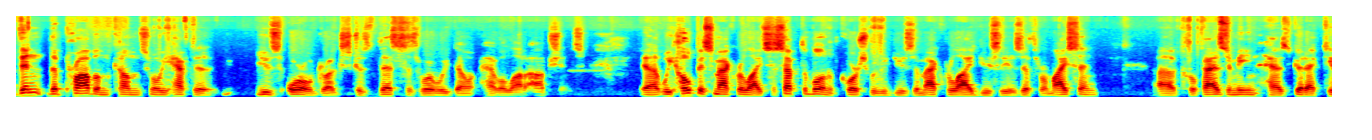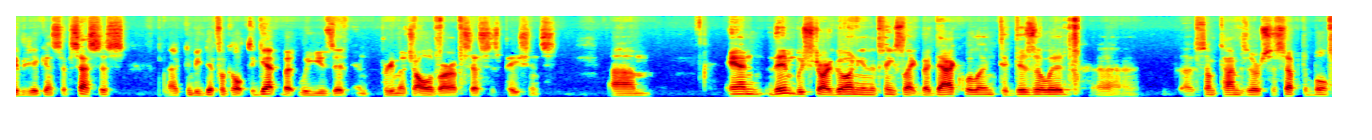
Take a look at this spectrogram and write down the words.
then the problem comes when we have to use oral drugs because this is where we don't have a lot of options. Uh, we hope it's macrolide susceptible, and of course, we would use the macrolide, usually azithromycin. Uh, has good activity against abscessus. Uh, can be difficult to get, but we use it in pretty much all of our abscessus patients. Um, and then we start going into things like bedaquiline, tedizolid. Uh, uh, sometimes they're susceptible.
